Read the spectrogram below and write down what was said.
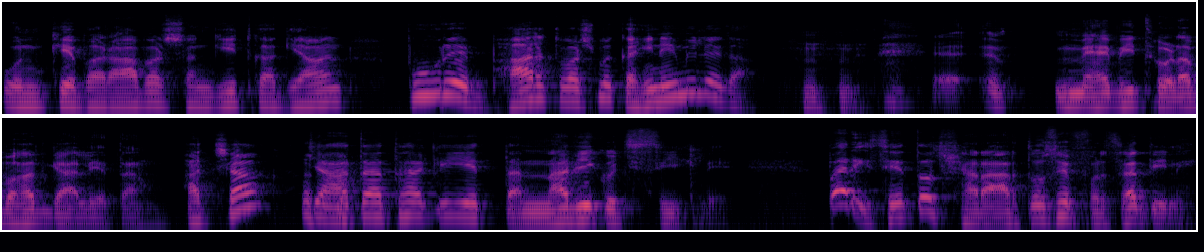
उनके बराबर संगीत का ज्ञान पूरे भारतवर्ष में कहीं नहीं मिलेगा। मैं भी थोड़ा बहुत गा लेता हूँ। अच्छा? चाहता था कि ये तन्ना भी कुछ सीख ले पर इसे तो शरारतों से फुर्सत ही नहीं।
